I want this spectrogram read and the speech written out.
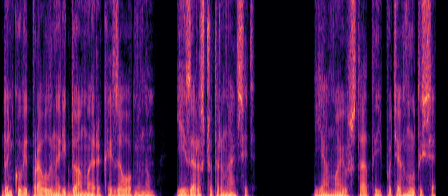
доньку відправили на рік до Америки за обміном, їй зараз 14. Я маю встати і потягнутися.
